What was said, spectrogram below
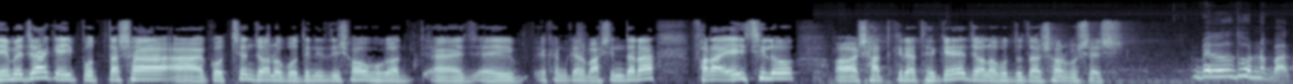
নেমে যাক, এই প্রত্যাশা করছেন জনপ্রতিনিধি সহ এই এখানকার বাসিন্দারা। ফারা, এই ছিল সাতক্ষীরা থেকে জলবদ্ধতার সর্বশেষ। বেল, ধন্যবাদ।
